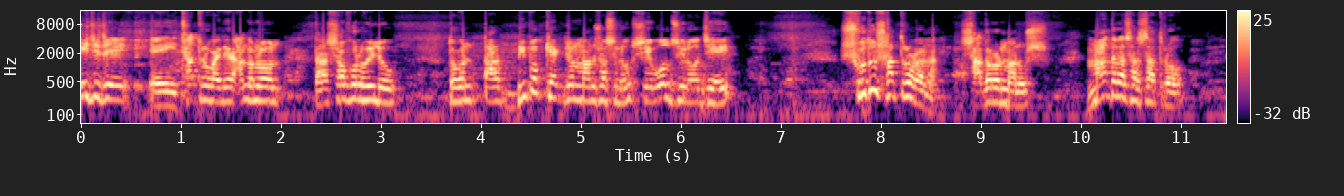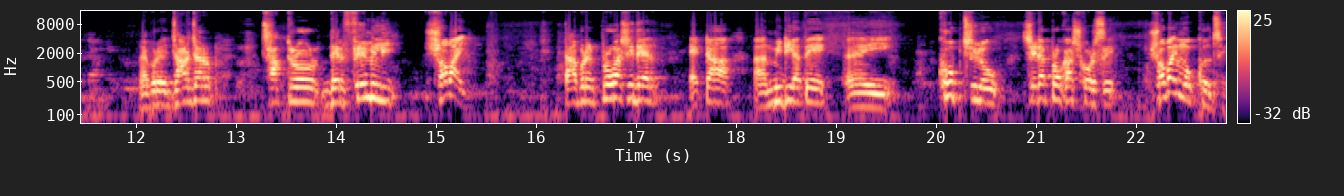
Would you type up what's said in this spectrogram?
এই যে যে এই ছাত্র ভাইদের আন্দোলন, তারা সফল হইল তখন তার বিপক্ষে একজন মানুষ আসলো, সে বলছিল যে, শুধু ছাত্ররা না, সাধারণ মানুষ, মাদ্রাসার ছাত্র, তারপরে যার যার ছাত্রদের ফ্যামিলি সবাই, তারপরে প্রবাসীদের একটা মিডিয়াতে এই ক্ষোভ ছিল, সেটা প্রকাশ করছে, সবাই মুখ খুলছে।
